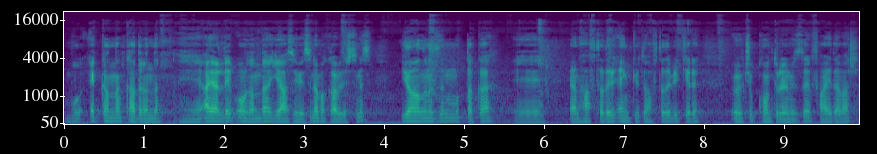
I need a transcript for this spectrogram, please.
bu ekrandan kadrandan e, ayarlayıp oradan da yağ seviyesine bakabilirsiniz. Yağınızı mutlaka e, yani haftada en kötü haftada bir kere ölçüp kontrolünüzde fayda var.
